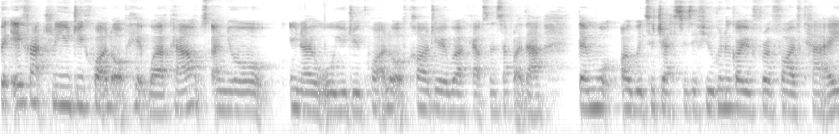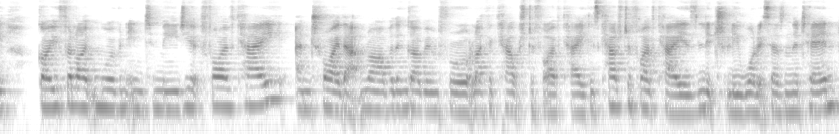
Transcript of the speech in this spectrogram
But if actually you do quite a lot of HIIT workouts and you're you know, or you do quite a lot of cardio workouts and stuff like that, then what I would suggest is if you're going to go for a 5K, go for like more of an intermediate 5K and try that rather than going for like a couch to 5K because couch to 5K is literally what it says on the tin.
